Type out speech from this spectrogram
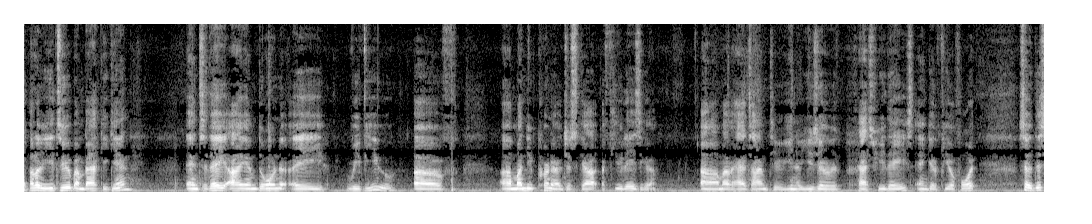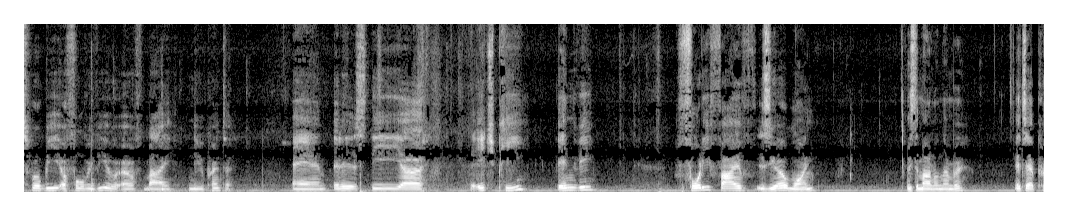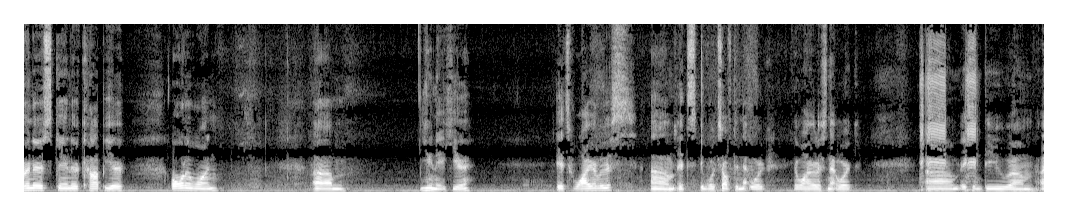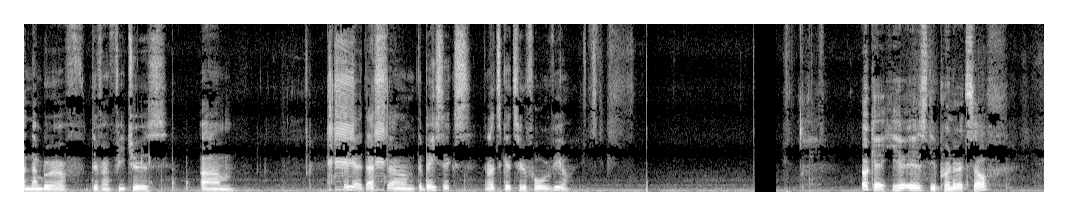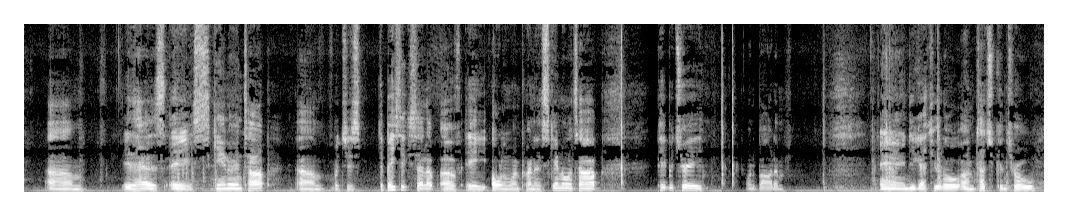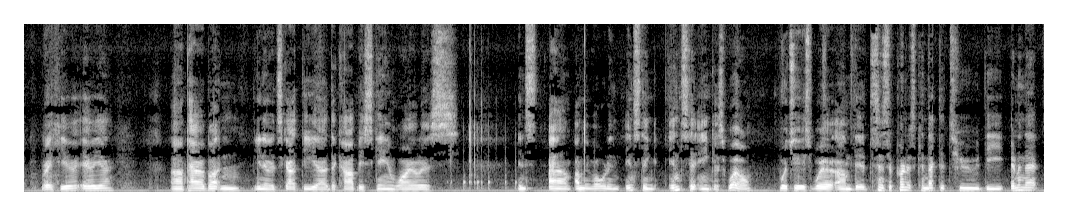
Hello YouTube, I'm back again and today I am doing a review of uh, my new printer I just got a few days ago. Um, I've had time to you know use it over the past few days and get a feel for it. So this will be a full review of my new printer and it is the, uh, the HP Envy 4501 is the model number. It's a printer, scanner, copier, all-in-one um, unit here. It's wireless. Um, it's it works off the network, the wireless network. Um, it can do um, a number of different features. Um, but yeah, that's um, the basics. Let's get to the full review. Okay, here is the printer itself. Um, it has a scanner on top, um, which is the basic setup of a all-in-one printer. Scanner on top, paper tray on the bottom, and you got your little um, touch control right here area. Uh, power button, you know, it's got the uh, the copy scan wireless. Inst um, I'm enrolled in Instant Instant Ink as well which is where um, the, since the printer is connected to the internet,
